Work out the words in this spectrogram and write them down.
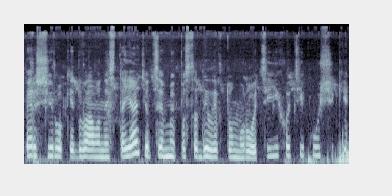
перші роки два вони стоять. Оце ми посадили в тому році їх оці кущики.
